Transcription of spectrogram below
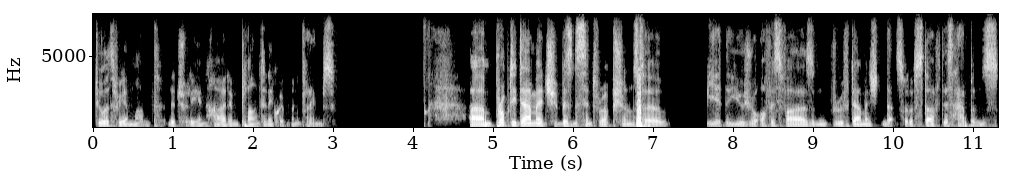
two or three a month, literally, in hired in plant and equipment claims. Um, property damage, business interruption, so yeah, the usual office fires and roof damage, and that sort of stuff. This happens,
